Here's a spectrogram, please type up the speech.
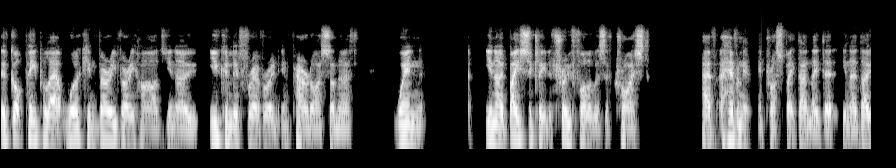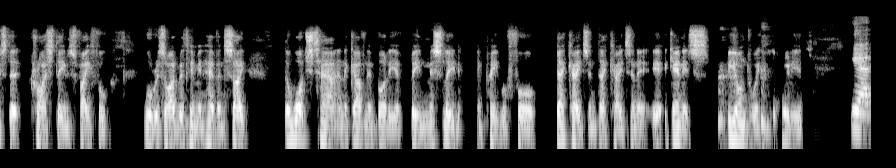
they've got people out working very, very hard. You know, you can live forever in, in paradise on earth when, you know, basically the true followers of Christ have a heavenly prospect, don't they? That, you know, those that Christ deems faithful will reside with him in heaven. So, the Watchtower and the governing body have been misleading people for decades and decades, and it, it again, it's beyond wicked. It really is. Yeah,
